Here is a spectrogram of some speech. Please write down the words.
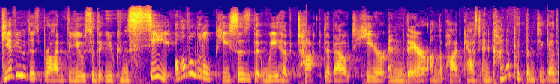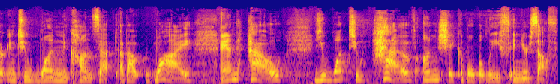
give you this broad view so that you can see all the little pieces that we have talked about here and there on the podcast and kind of put them together into one concept about why and how you want to have unshakable belief in yourself.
